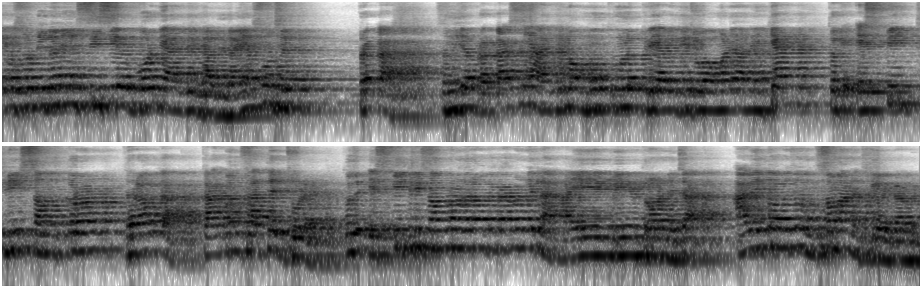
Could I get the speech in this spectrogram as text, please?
કસોટી ગણી CCl4 ની ગાળી દીધા અહીંયા શું છે? પ્રકાશ. સમજ્યા પ્રકાશની હાજરીમાં મુક્ત મૂલક ક્રિયાવિધિ જોવા મળે અને ક્યાં? તો કે sp3 સંકરણ ધરાવતા કાર્બન સાથે જ જોડાય તો જે sp3 સંકરણ ધરાવતા કાર્બન કેટલા? આ 1 2 3 ને 4 આવી તો જો સમાન જ કહેવાય કાર્બન.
